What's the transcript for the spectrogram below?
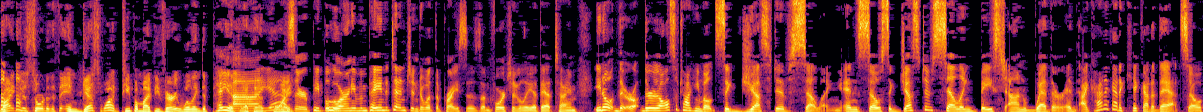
Right, just sort of the thing. And guess what? People might be very willing to pay it at Uh, that yes, point. there are people who aren't even paying attention to what the price is, unfortunately, at that time. You know, they're, they're also talking about suggestive selling. And so suggestive selling based on weather. And I kind of got a kick out of that. So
